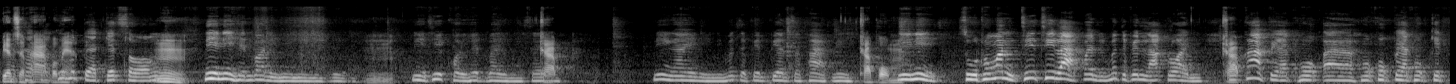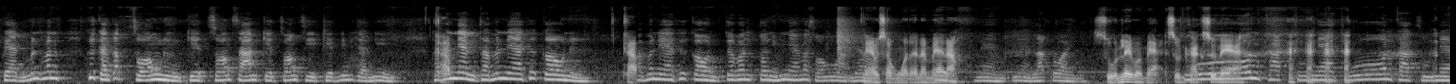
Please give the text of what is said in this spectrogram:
เปลี่ยนสภาพบ่แม่คือมันแปดเจ็ดสองอืมนี่นี่เห็นบ่นี่นี่นี่นี่อืมนี่ที่ข่อยเฮ็ดไว้นี่แซ่ครับ นี่ไงนี่นี่มันจะเป็นเปลี่ยนสภาพนี่ครับผมนี่นี่สูตรของมันที่ที่ลากไปนี่มันจะเป็นหลักร้อยนี่ครับหกห้าแปดหกอ่าหกหกแปดหกเจ็ดแปดมันมันคือกันกับสองหนึ่งเกตสองสามเกตสองสี่เกตนี่มันจะนี่ถ้ามันแน่นถ้ามันแน่คือเก่าเนี่ย ครับถ้ามันแน่คือเก่าแต่มันตอนนี้มันแน่มาสองงวันแล้วแนวสองงวดแล้วนะแม่เนาะแน่แน่หลักร้อยนี่ศูนย์เลยป่ะแม่ศูนย์คักศูนย์แน่ ศูนย์คักศูนย์แน่ศูนย์คักศูนย์แน่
